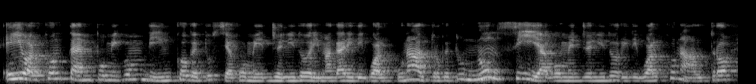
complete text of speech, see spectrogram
E io al contempo mi convinco che tu sia come i genitori magari di qualcun altro, che tu non sia come i genitori di qualcun altro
